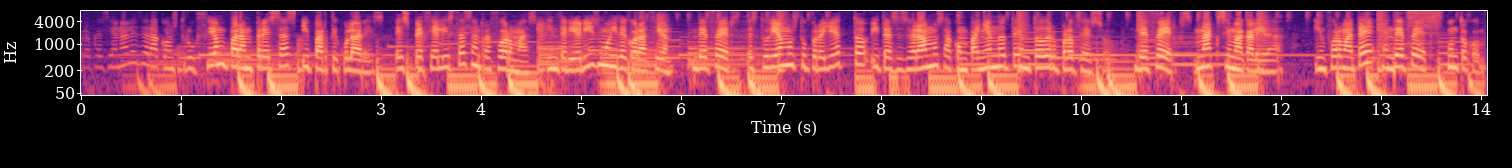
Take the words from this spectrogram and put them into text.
Profesionales de la construcción para empresas y particulares, especialistas en reformas, interiorismo y decoración. De FERS, estudiamos tu proyecto y te asesoramos acompañándote en todo el proceso. De FERS, máxima calidad. Infórmate en defers.com.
